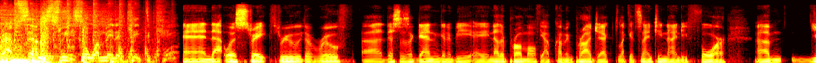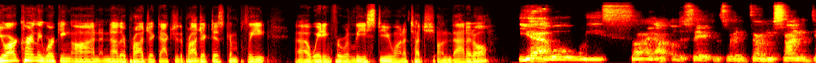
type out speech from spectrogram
Rap sounded sweet, so I made a cake to cake. and that was straight through the roof. Uh, this is again going to be another promo for the upcoming project, like it's 1994. Um, you are currently working on another project. Actually, the project is complete, uh, waiting for release. Do you want to touch on that at all? Yeah, well, we signed. I'll just say it 'cause it's already done. We signed a deal,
